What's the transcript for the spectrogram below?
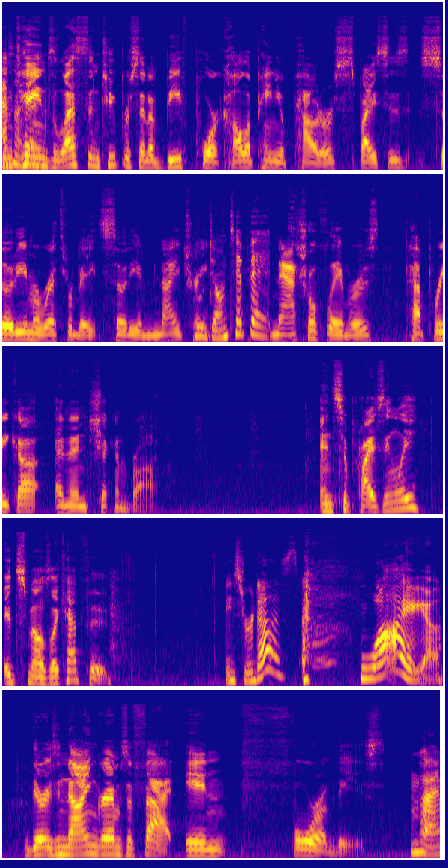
That's not good. Contains less than 2% of beef, pork, jalapeno powder, spices, sodium erythorbate, sodium Ooh, nitrate, don't tip it. natural flavors, paprika, and then chicken broth. And surprisingly, it smells like cat food. It sure does. Why? There is 9 grams of fat in four of these. Okay.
